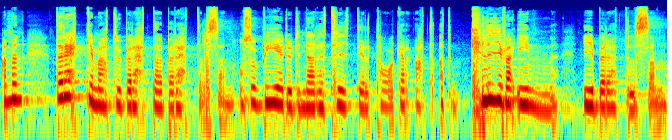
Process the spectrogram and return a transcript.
amen, det räcker med att du berättar berättelsen och så ber du dina retreatdeltagare att, att kliva in i berättelsen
